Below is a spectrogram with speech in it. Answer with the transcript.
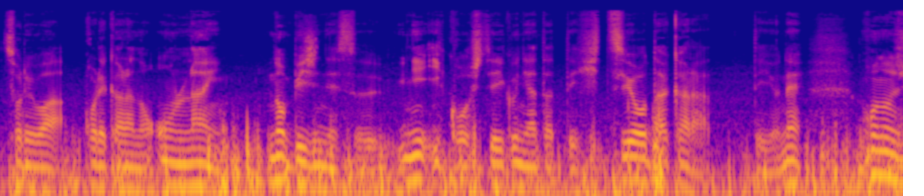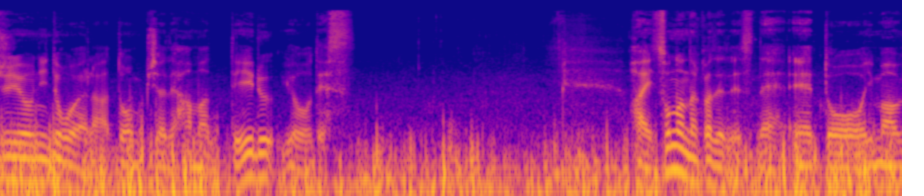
それはこれからのオンラインのビジネスに移行していくにあたって必要だからっていうね、この需要にどうやらドンピシャでハマっているようです。はい、そんな中でですね、えっ、ー、と、今、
